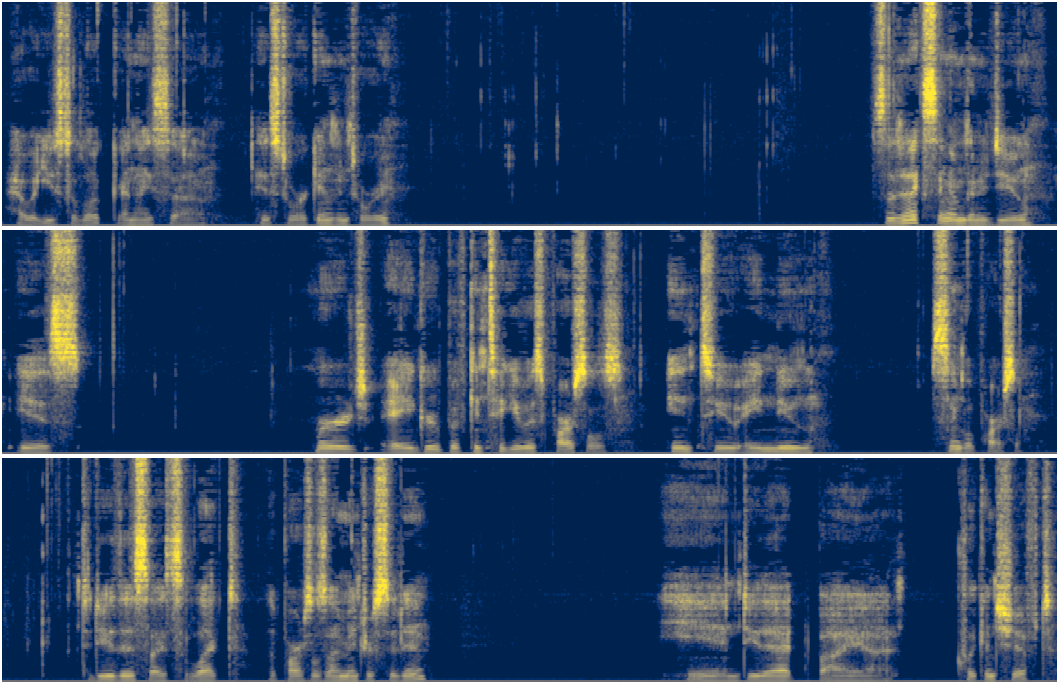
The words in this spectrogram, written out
how it used to look a nice uh, historic inventory. So the next thing I'm going to do is merge a group of contiguous parcels into a new single parcel. To do this I select the parcels I'm interested in and do that by uh, click and shift.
